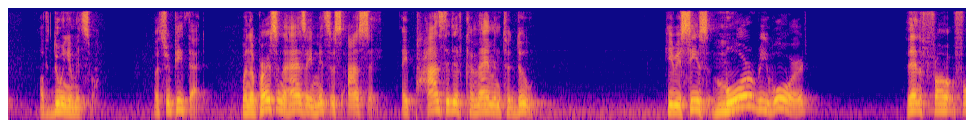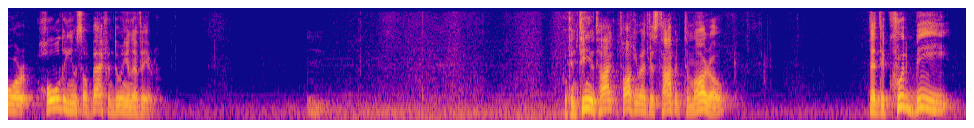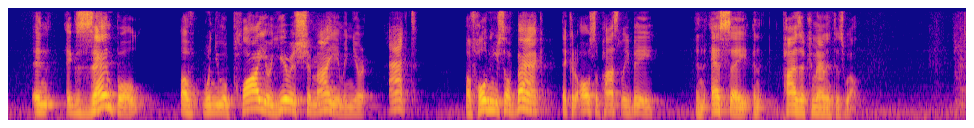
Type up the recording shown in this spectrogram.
of doing a mitzvah. Let's repeat that. When a person has a mitzvah asay, a positive commandment to do, he receives more reward than for, for holding himself back from doing an Avera. We'll continue talk, talking about this topic tomorrow. That there could be an example of when you apply your Yiras Shemayim in your act of holding yourself back, that could also possibly be an asay, an positive commandment as well.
